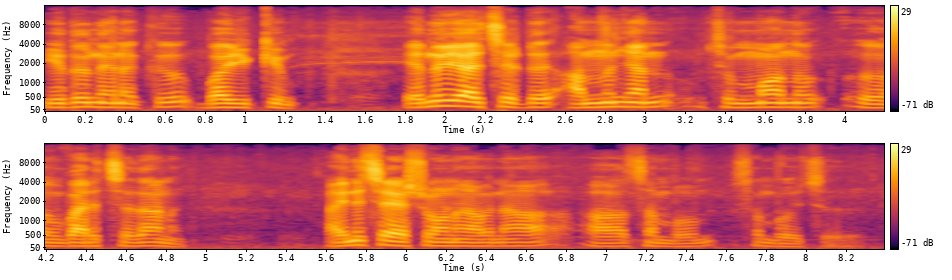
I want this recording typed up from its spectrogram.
ഇത് നിനക്ക് ഭവിക്കും എന്ന് വിചാരിച്ചിട്ട് അന്ന് ഞാൻ ചുമ്മാ ഒന്ന് വരച്ചതാണ്. അതിന് ശേഷമാണ് അവൻ ആ സംഭവം സംഭവിച്ചത്.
